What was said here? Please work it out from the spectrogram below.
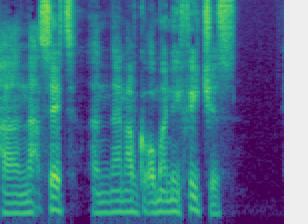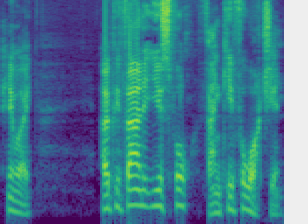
And that's it. And then I've got all my new features. Anyway, hope you found it useful. Thank you for watching.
